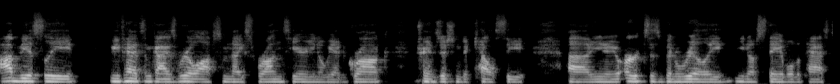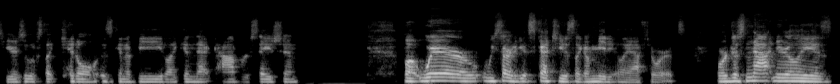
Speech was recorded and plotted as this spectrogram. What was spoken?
Obviously, we've had some guys reel off some nice runs here. You know, we had Gronk transition to Kelce. Uh, you know, Ertz has been really you know stable the past years. It looks like Kittle is going to be like in that conversation. But where we started to get sketchy is like immediately afterwards. We're just not nearly as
